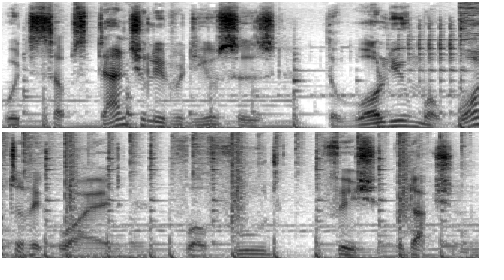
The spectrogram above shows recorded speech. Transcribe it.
which substantially reduces the volume of water required for food fish production.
